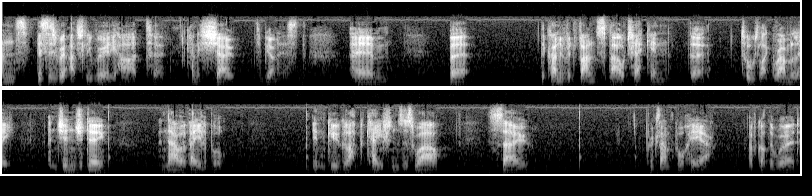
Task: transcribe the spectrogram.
And this is actually really hard to kind of show, to be honest. Um, but the kind of advanced spell checking that tools like Grammarly and Ginger do are now available in Google applications as well. So, for example, here I've got the word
